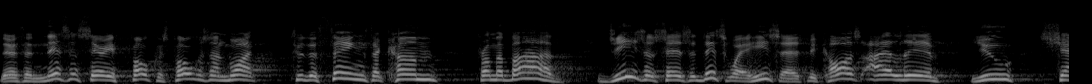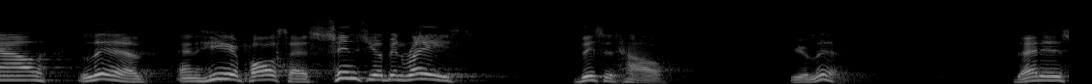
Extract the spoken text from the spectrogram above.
There's a necessary focus. Focus on what? To the things that come from above. Jesus says it this way He says, Because I live, you shall live. And here Paul says, since you have been raised, this is how you live. That is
